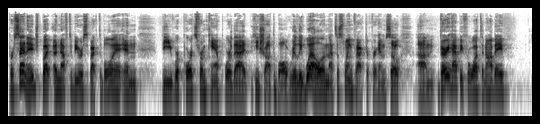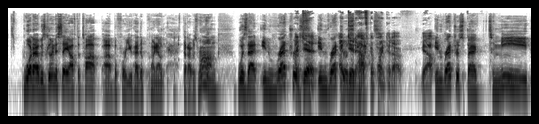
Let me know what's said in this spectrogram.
percentage, but enough to be respectable. And, and the reports from camp were that he shot the ball really well, and that's a swing factor for him. So, um, very happy for Watanabe. What I was going to say off the top uh, before you had to point out that I was wrong was that in retrospect, in retrospect, I did have to point it out. Yeah. In retrospect, to me,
